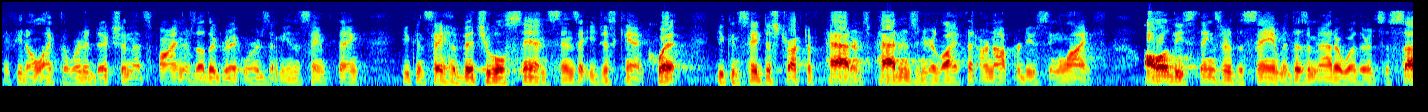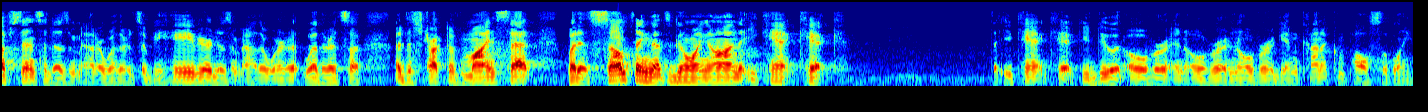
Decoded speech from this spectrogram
If you don't like the word addiction, that's fine. There's other great words that mean the same thing. You can say habitual sin, sins that you just can't quit. You can say destructive patterns, patterns in your life that are not producing life. All of these things are the same. It doesn't matter whether it's a substance, it doesn't matter whether it's a behavior, it doesn't matter whether it's a, a destructive mindset, but it's something that's going on that you can't kick. That you can't kick. You do it over and over and over again, kind of compulsively.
